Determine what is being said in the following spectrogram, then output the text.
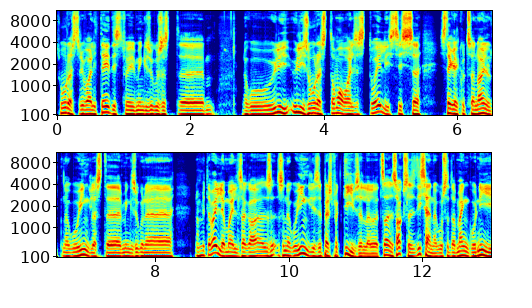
suurest rivaliteedist või mingisugusest äh, nagu üli, ülisuurest omavahelisest duellist, siis, siis tegelikult see on ainult nagu inglaste mingisugune noh, mitte väljamõeldis, aga see, see on nagu Inglise perspektiiv sellele, et sakslased ise nagu seda mängu nii,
